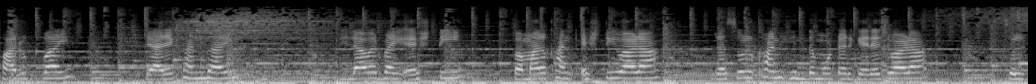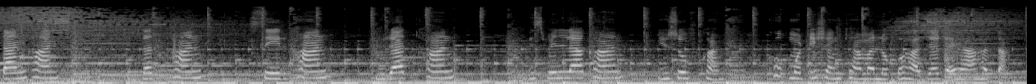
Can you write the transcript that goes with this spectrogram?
ફારૂકભાઈ, પ્યારે ખાનભાઈ, દિલાવરભાઈ એસટી, કમાલ ખાન એસટીવાળા રસુલ ખાન હિન્દ મોટર ગેરેજવાળા સુલતાન ખાન ઇદ્દત ખાન શેર ખાન મુરાદ ખાન બિસ્મિલ્લા ખાન યુસુફ ખાન ખૂબ મોટી સંખ્યામાં લોકો હાજર રહ્યા હતા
